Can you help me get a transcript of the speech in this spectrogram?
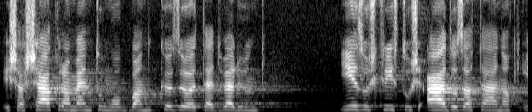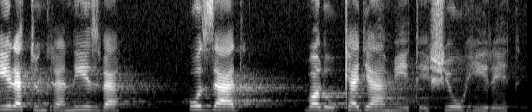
és a sákramentumokban közölted velünk Jézus Krisztus áldozatának életünkre nézve hozzád való kegyelmét és jó hírét.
